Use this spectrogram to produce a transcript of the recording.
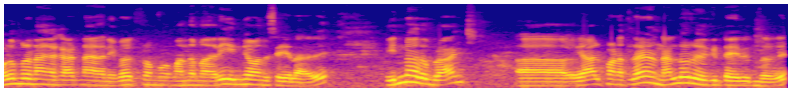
கொழும்புல நாங்கள் காட்டின ஒர்க் ஃப்ரம் ஹோம் அந்த மாதிரி இங்கே வந்து செய்யலாது. இன்னொரு பிரான்ச் யாழ்ப்பாணத்தில் நல்லூர் கிட்ட இருந்தது.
